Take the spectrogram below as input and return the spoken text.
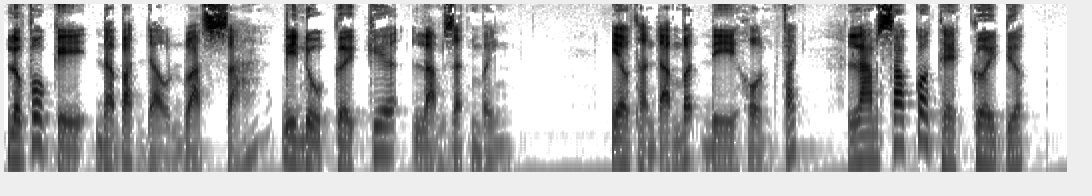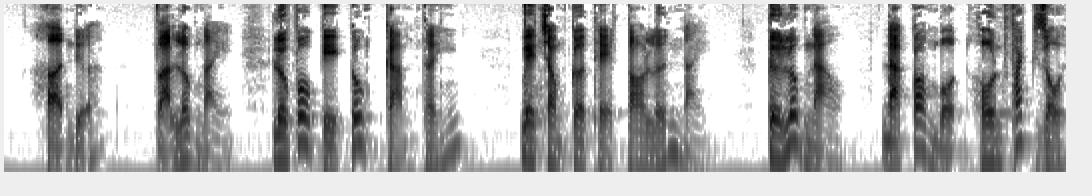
Lục vô kỵ đã bắt đầu đoạt xá, Bị nụ cười kia làm giật mình. Yêu thần đã mất đi hồn phách, Làm sao có thể cười được? Hơn nữa Và lúc này, Lục vô kỵ cũng cảm thấy Bên trong cơ thể to lớn này, Từ lúc nào đã có một hồn phách rồi.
